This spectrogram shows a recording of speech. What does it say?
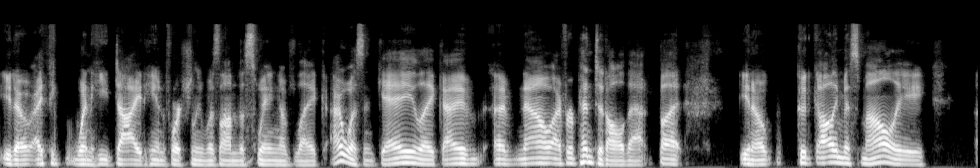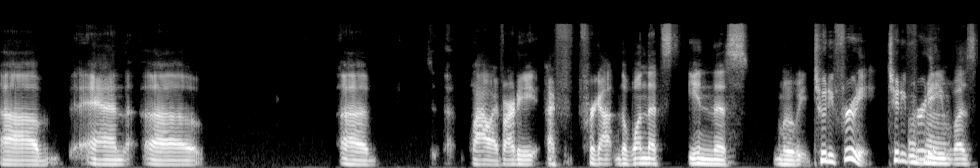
you know i think when he died he unfortunately was on the swing of like i wasn't gay like i've i've now i've repented all that but you know good golly miss molly um and uh uh wow i've already i've forgotten the one that's in this movie tutti frutti tutti frutti Mhm. was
